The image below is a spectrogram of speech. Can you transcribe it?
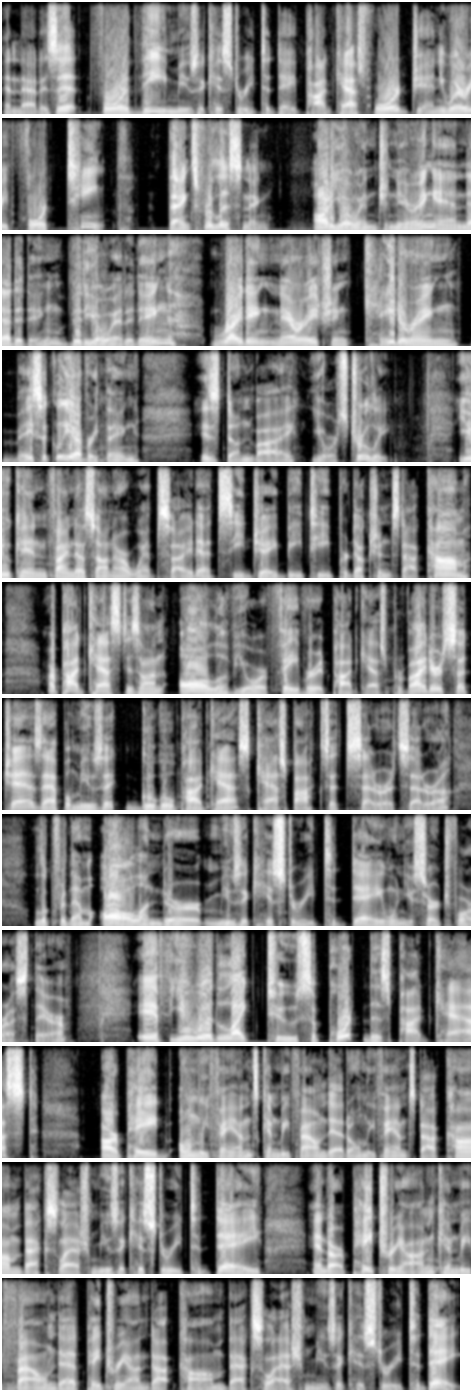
And that is it for the Music History Today podcast for January 14th. Thanks for listening audio engineering and editing, video editing, writing, narration, catering, basically everything is done by yours truly. You can find us on our website at cjbtproductions.com. Our podcast is on all of your favorite podcast providers, such as Apple Music, Google Podcasts, Castbox, etc., etc. Look for them all under Music History Today when you search for us there. If you would like to support this podcast, our paid OnlyFans can be found at onlyfans.com backslash music history today, and our Patreon can be found at patreon.com backslash music history today.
